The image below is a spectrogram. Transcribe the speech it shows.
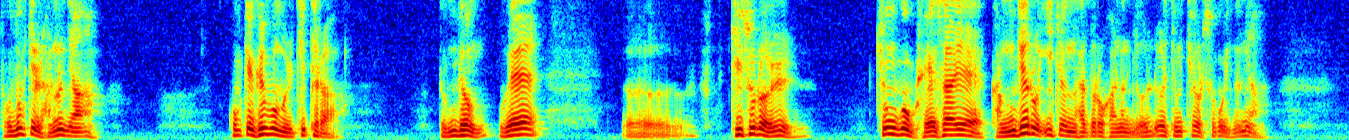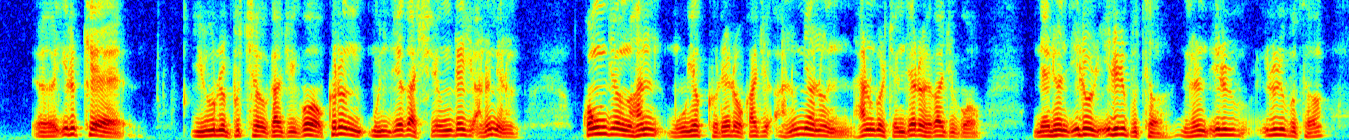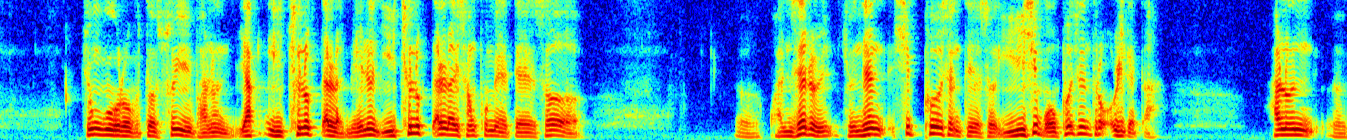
도둑질 하느냐? 국제 규범을 지켜라. 등등 왜 어, 기술을 중국 회사에 강제로 이전하도록 하는 여러 정책을 쓰고 있느냐. 어, 이렇게 이유를 붙여 가지고 그런 문제가 시정되지 않으면 공정한 무역 거래로 가지 않으면 하는 걸 전제로 해 가지고 내년 1월 1일부터 내년 1월 1일부터 중국으로부터 수입하는 약 2천억 달러 매년 2천억 달러의 상품에 대해서 어, 관세를 현행 10%에서 25%로 올리겠다 하는 어,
